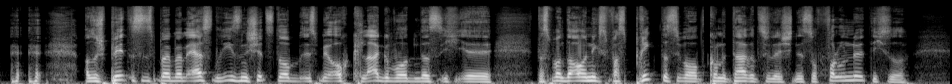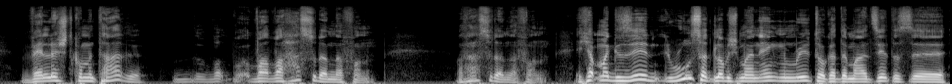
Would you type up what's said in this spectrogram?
also spätestens bei meinem ersten riesen Shitstorm ist mir auch klar geworden, dass ich, äh, dass man da auch nichts, was bringt das überhaupt, Kommentare zu löschen? Ist doch voll unnötig so. Wer löscht Kommentare? Was, was, hast du dann davon? Was hast du dann davon? Ich habe mal gesehen, Roos hat, glaube ich, mal in irgendeinem Real Talk hat er mal erzählt, dass äh,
